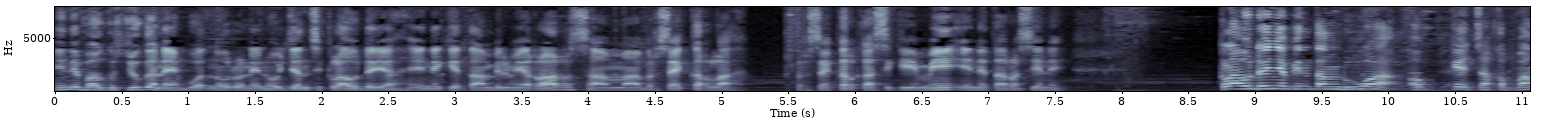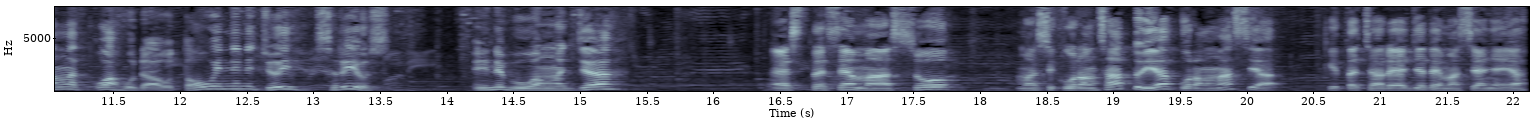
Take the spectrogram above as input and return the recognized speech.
Ini bagus juga nih buat nurunin hujan si Claude ya. Ini kita ambil mirror sama berseker lah. Berseker kasih Kimi, ini taruh sini. Claudenya bintang 2. Oke, cakep banget. Wah, udah auto win ini cuy. Serius. Ini buang aja. Estesnya masuk. Masih kurang satu ya, kurang mas ya. Kita cari aja deh masianya ya.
